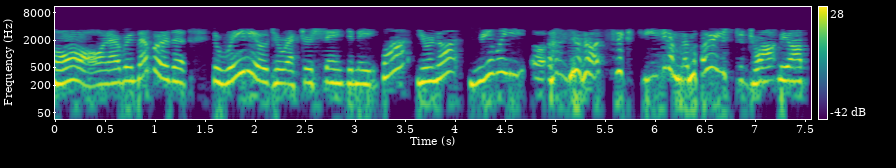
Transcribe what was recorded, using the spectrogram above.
fall, and I remember the the radio director saying to me, "What? You're not really? Uh, you're not 16?" And my mother used to drop me off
